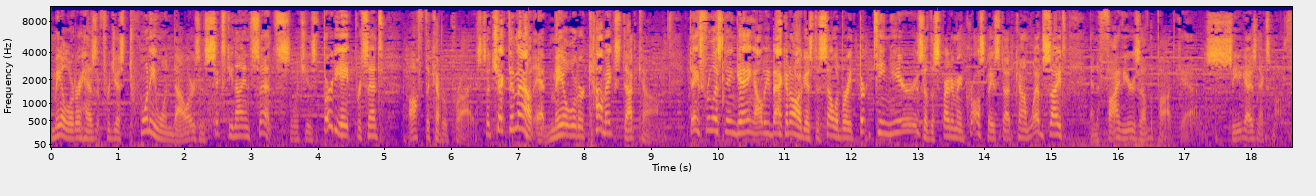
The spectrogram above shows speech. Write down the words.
Mail order has it for just $21.69, which is 38% off the cover price. So check them out at mailordercomics.com. Thanks for listening, gang. I'll be back in August to celebrate 13 years of the SpiderManCrawlspace.com website and 5 years of the podcast. See you guys next month.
